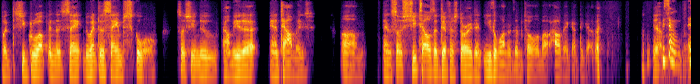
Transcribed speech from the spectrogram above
but she grew up in the same went to the same school. So she knew Almeda and Talmadge. Um, and so she tells a different story than either one of them told about how they got together. yeah. So uh,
